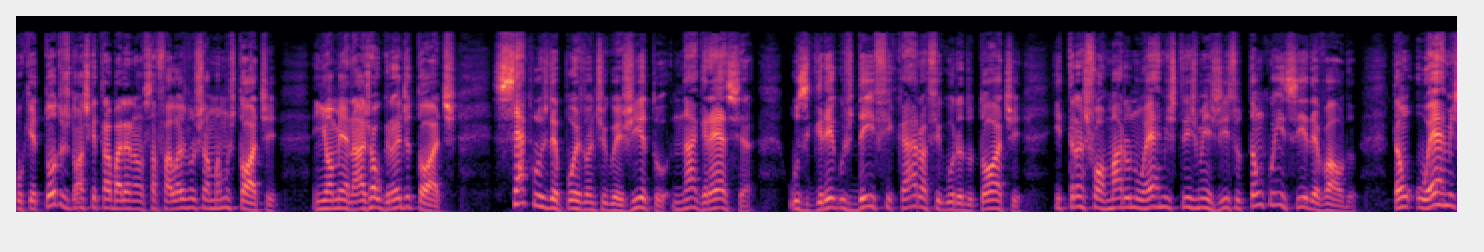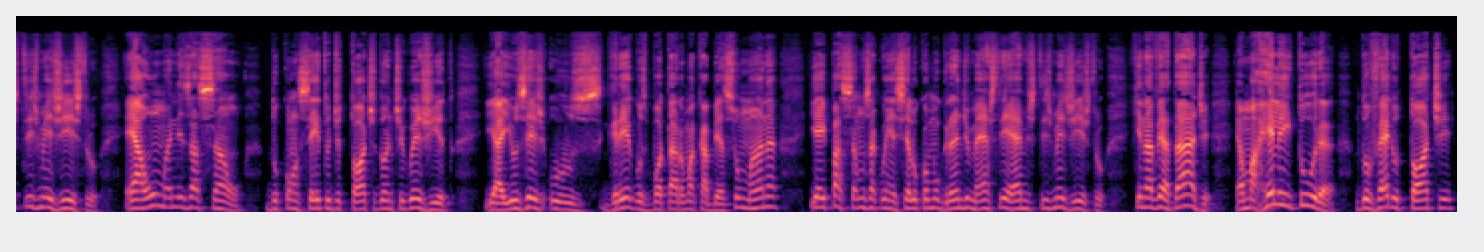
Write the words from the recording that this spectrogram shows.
porque todos nós que trabalhamos nessa falange nos chamamos Tote, em homenagem ao grande Tote. Séculos depois do Antigo Egito, na Grécia, os gregos deificaram a figura do Tote e transformaram no Hermes Trismegistro, tão conhecido, Evaldo. Então, o Hermes Trismegistro é a humanização do conceito de Tote do Antigo Egito. E aí os, os gregos botaram uma cabeça humana e aí passamos a conhecê-lo como o grande mestre Hermes Trismegistro, que na verdade é uma releitura do velho Tote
